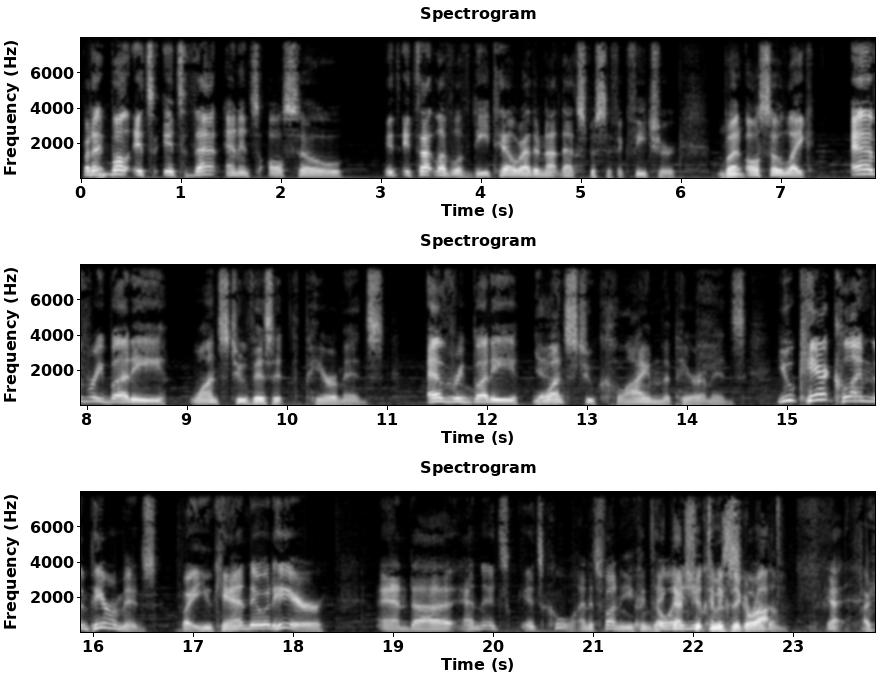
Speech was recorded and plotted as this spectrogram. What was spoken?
but it, well, it's it's that, and it's also it, it's that level of detail rather not that specific feature, but Mhm. also like everybody wants to visit the pyramids. Everybody Yeah. wants to climb the pyramids. You can't climb the pyramids, but you can do it here. And uh, and it's it's cool and it's fun. You can Take go in that and you can to a explore ziggurat. them. Yeah, I-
